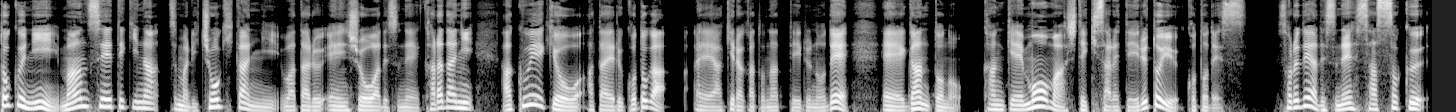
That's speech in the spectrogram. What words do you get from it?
特に慢性的なつまり長期間にわたる炎症はですね体に悪影響を与えることが、えー、明らかとなっているので、えー、がんとの関係も、まあ、指摘されているということです。それではですね早速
